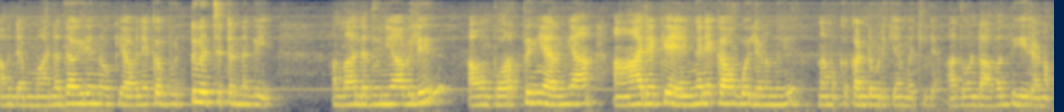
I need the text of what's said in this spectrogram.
അവന്റെ മനധൈര്യം നോക്കി അവനെയൊക്കെ വിട്ടുവെച്ചിട്ടുണ്ടെങ്കിൽ അള്ളാഹിന്റെ ദുനിയാവിൽ അവൻ പുറത്തിങ്ങി ഇറങ്ങിയാൽ ആരൊക്കെ എങ്ങനെയൊക്കെ അവൻ കൊല്ലണമെന്ന് നമുക്ക് കണ്ടുപിടിക്കാൻ പറ്റില്ല. അതുകൊണ്ട് അവൻ തീരണം.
